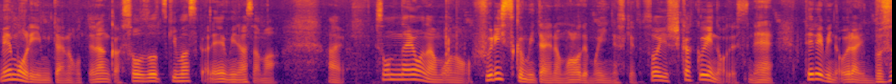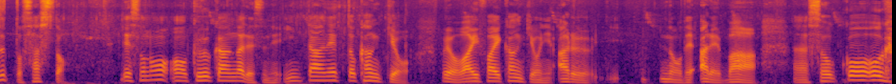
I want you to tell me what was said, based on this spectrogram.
メモリーみたいなのってなんか想像つきますかね皆様。はい。そんなようなものフリスクみたいなものでもいいんですけどそういう四角いのをですねテレビの裏にブスッと挿すと。でその空間がですねインターネット環境要は w i f i 環境にあるのであればそこが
